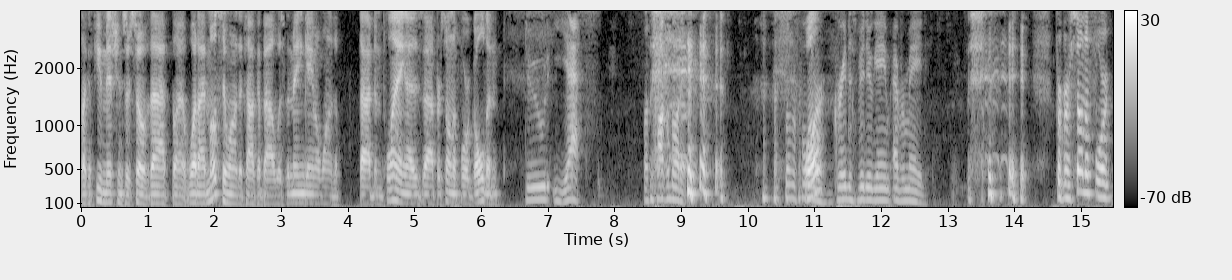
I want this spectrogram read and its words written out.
like a few missions or so of that. But what I mostly wanted to talk about was the main game I wanted to that I've been playing as uh, Persona 4 Golden. Dude, yes. Let's talk about it. Persona 4, Well- greatest video game ever made. For Persona 4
